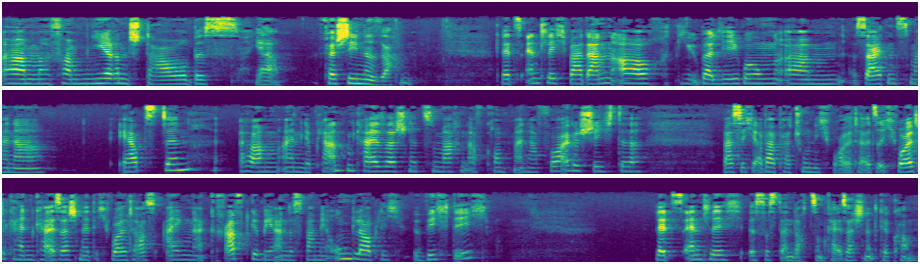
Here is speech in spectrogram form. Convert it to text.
ähm, vom Nierenstau bis ja verschiedene Sachen. Letztendlich war dann auch die Überlegung ähm, seitens meiner Ärztin, ähm, einen geplanten Kaiserschnitt zu machen aufgrund meiner Vorgeschichte, was ich aber partout nicht wollte. Also ich wollte keinen Kaiserschnitt, ich wollte aus eigener Kraft gebären, das war mir unglaublich wichtig. Letztendlich ist es dann doch zum Kaiserschnitt gekommen.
